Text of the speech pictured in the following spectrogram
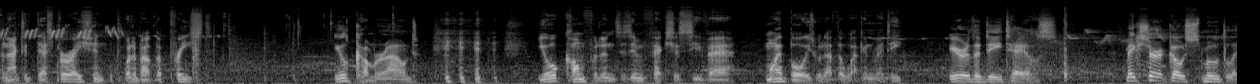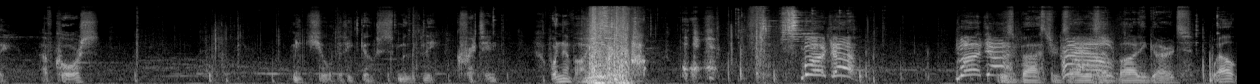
An act of desperation. What about the priest? He'll come around. Your confidence is infectious, Sivert. My boys will have the wagon ready. Here are the details. Make sure it goes smoothly. Of course. Make sure that it goes smoothly, cretin. Whenever I... Murder! Murder! These bastards always have bodyguards. Well...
